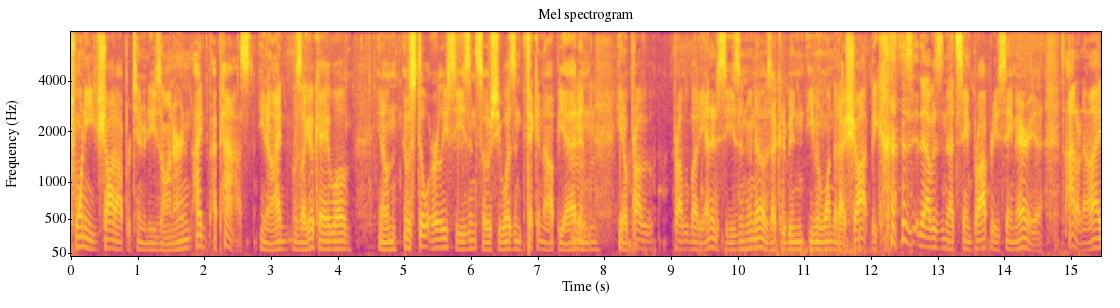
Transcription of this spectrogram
20 shot opportunities on her and I, I passed. You know i was like okay well you know it was still early season so she wasn't thickened up yet and you know probably probably by the end of the season who knows? That could have been even one that i shot because that was in that same property same area. So i don't know. I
